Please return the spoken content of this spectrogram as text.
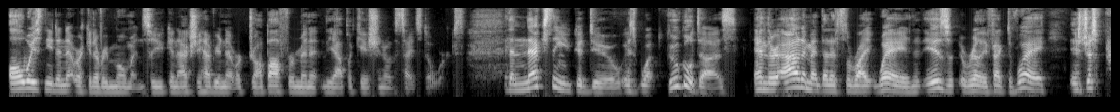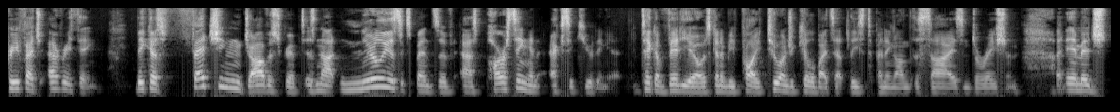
always need a network at every moment. So you can actually have your network drop off for a minute and the application or the site still works. The next thing you could do is what Google does, and they're adamant that it's the right way, and it is a really effective way, is just prefetch everything because fetching JavaScript is not nearly as expensive as parsing and executing it. take a video, it's going to be probably 200 kilobytes at least, depending on the size and duration. An image,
